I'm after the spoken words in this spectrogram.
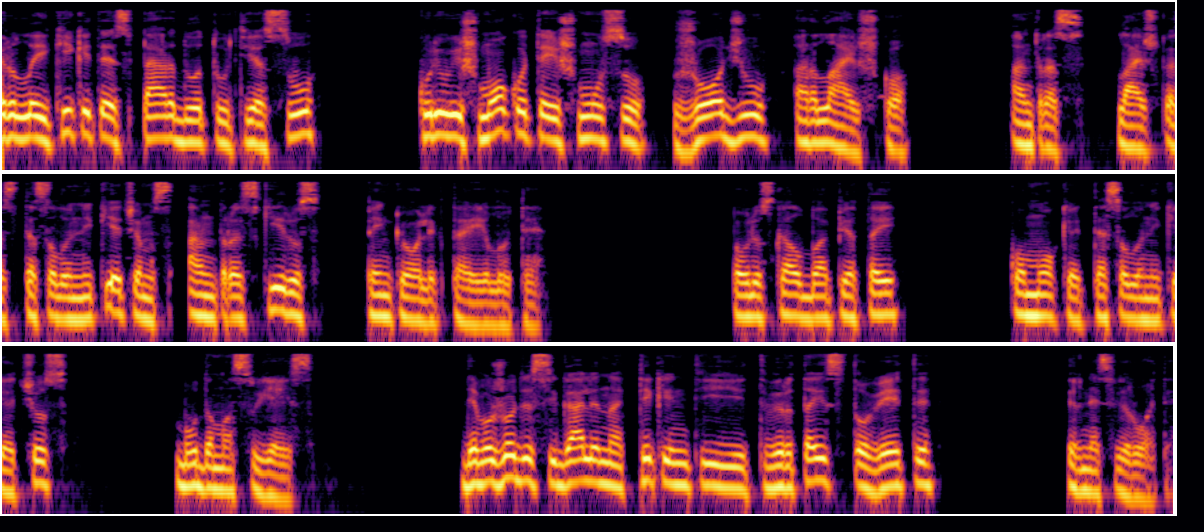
ir laikykitės perduotų tiesų, kurių išmokote iš mūsų žodžių ar laiško. Antras laiškas tesalonikiečiams antras skyrius penkiolikta eilutė. Paulius kalba apie tai, ko mokė tesalonikiečius, būdamas su jais. Dievo žodis įgalina tikinti jį tvirtai stovėti ir nesviruoti.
